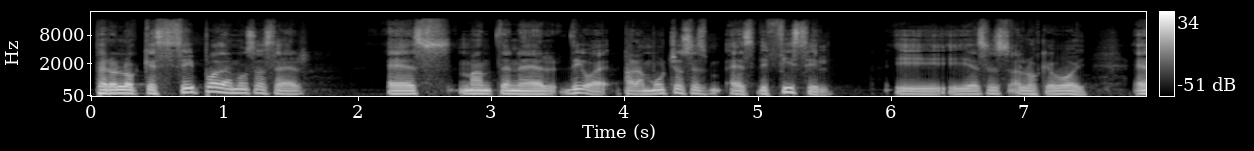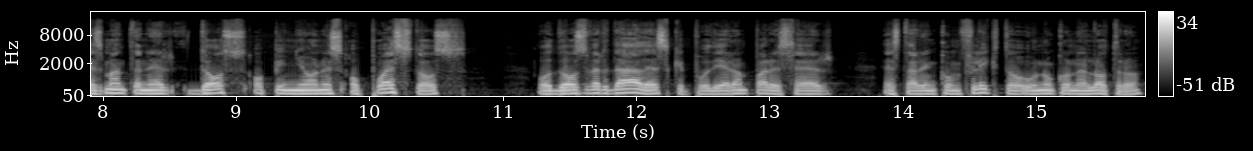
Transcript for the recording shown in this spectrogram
Pero lo que sí podemos hacer es mantener, digo, eh, para muchos es, es difícil, y, y eso es a lo que voy, es mantener dos opiniones opuestos o dos verdades que pudieran parecer estar en conflicto uno con el otro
